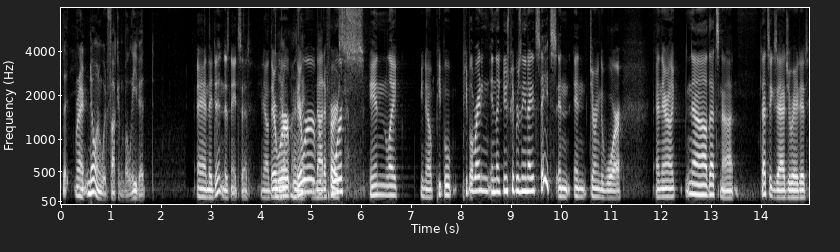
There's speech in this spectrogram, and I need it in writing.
that Right. no one would fucking believe it. and they didn't, as Nate said. You know, there were and there were not at reports in like you know people people writing in like newspapers in the United States in in during the war, and they're like, no, that's not that's exaggerated.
